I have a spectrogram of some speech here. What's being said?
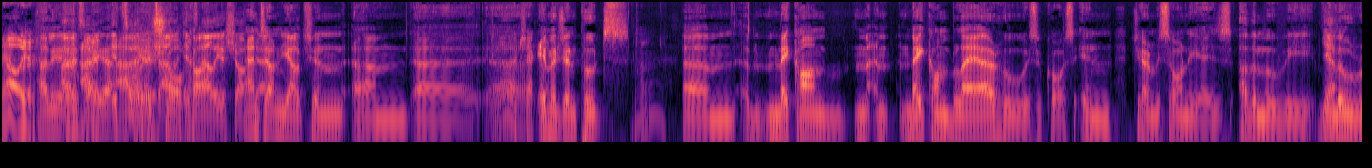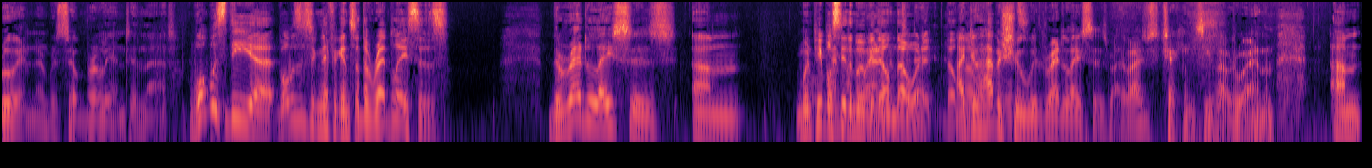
Alia. Alia, I'm sorry. Alia, It's, uh, Alia it's Al- it's Alia Shawkat. Anton Yelchin, um, uh, uh, check it. Imogen Poots, um, Macon, M- Macon Blair, who was, of course, in Jeremy Saulnier's other movie, Yeah. Blue Ruin, and was so brilliant in that. What was the uh, what was the significance of the red laces? The Red Laces. Um, When people see I'm the not movie, wearing they'll them know what today. it. They'll I know do what have it a shoe with red laces, by the way. I was just checking to see if I was wearing them. Um,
